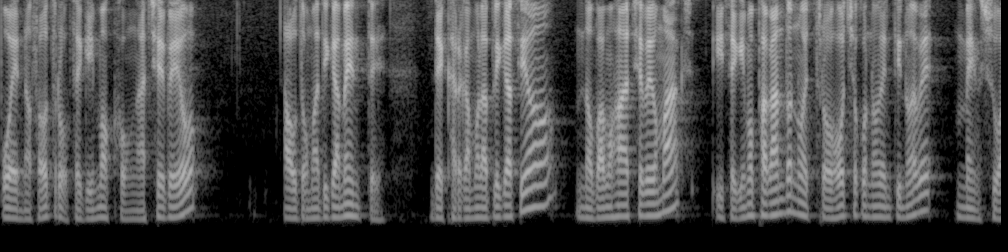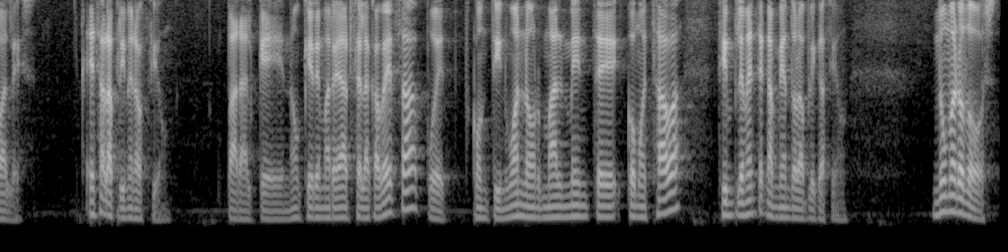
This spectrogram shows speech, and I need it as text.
pues nosotros seguimos con HBO, automáticamente descargamos la aplicación, nos vamos a HBO Max y seguimos pagando nuestros 8,99 mensuales. Esa es la primera opción. Para el que no quiere marearse la cabeza, pues continúa normalmente como estaba, simplemente cambiando la aplicación. Número 2.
